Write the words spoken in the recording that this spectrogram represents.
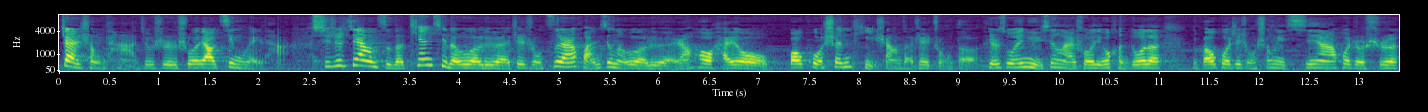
战胜它，就是说要敬畏它。其实这样子的天气的恶劣，这种自然环境的恶劣，然后还有包括身体上的这种的，其实作为女性来说，有很多的，你包括这种生理期啊，或者是，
